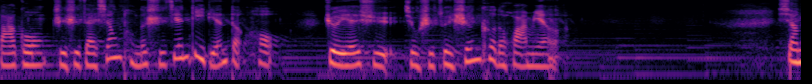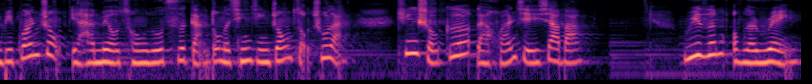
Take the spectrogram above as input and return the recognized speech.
八公只是在相同的时间地点等候，这也许就是最深刻的画面了。想必观众也还没有从如此感动的情景中走出来，听一首歌来缓解一下吧，《Rhythm of the Rain》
